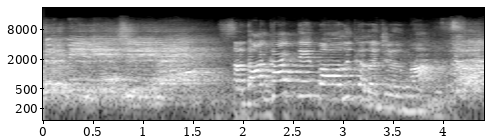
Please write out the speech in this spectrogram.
Türk milliyetçiliğine sadakatle bağlı kalacağıma sadakatle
